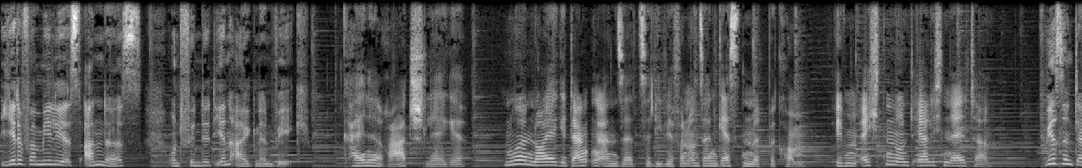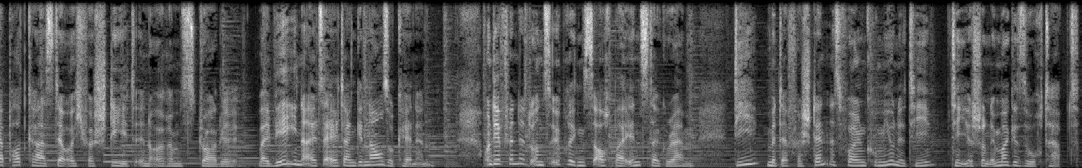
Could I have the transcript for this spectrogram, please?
jede Familie ist anders und findet ihren eigenen Weg. Keine Ratschläge, nur neue Gedankenansätze, die wir von unseren Gästen mitbekommen. Eben echten und ehrlichen Eltern. Wir sind der Podcast, der euch versteht in eurem Struggle, weil wir ihn als Eltern genauso kennen. Und ihr findet uns übrigens auch bei Instagram, die mit der verständnisvollen Community, die ihr schon immer gesucht habt.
